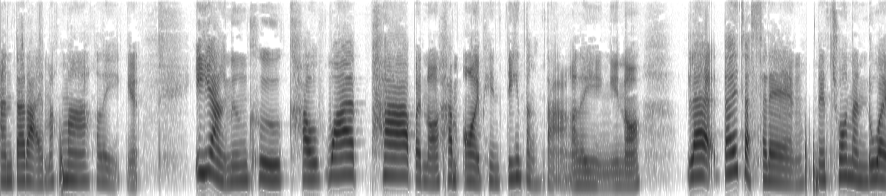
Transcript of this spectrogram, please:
อันตรายมากๆอะไรอย่างเงี้ยอีกอย่างหนึ่งคือเขาวาดภาพอะเนาะทำ oil painting ต่างๆ อะไรอย่างนี้เนาะและได้จัดแสดงในช่วงนั้นด้วย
